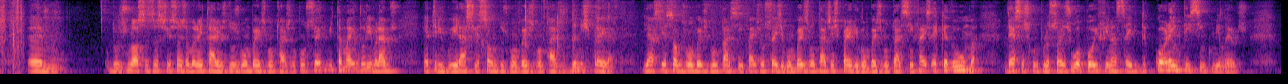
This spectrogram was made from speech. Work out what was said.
das nossas associações humanitárias dos Bombeiros Voluntários do Conselho e também deliberamos atribuir à Associação dos Bombeiros Voluntários de Nispeira e à Associação dos Bombeiros Voluntários Sinfãs, ou seja, Bombeiros Voluntários de Nispeira e Bombeiros Voluntários Sinfãs, a cada uma dessas corporações o apoio financeiro de 45 mil euros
